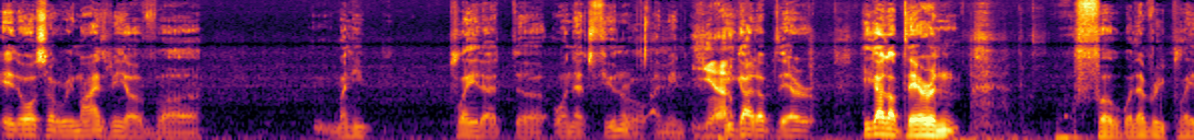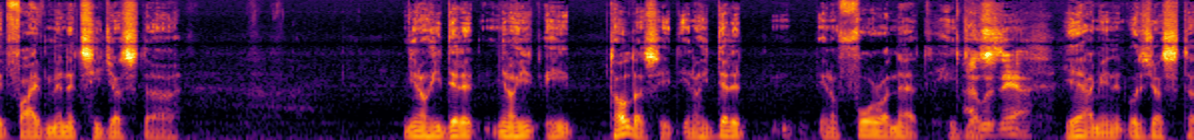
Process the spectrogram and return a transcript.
it also reminds me of uh, when he played at uh, Ornette's funeral. I mean, Yeah. he got up there. He got up there and for whatever he played, five minutes, he just, uh, you know, he did it. You know, he he told us he, you know, he did it, you know, for Ornette. He just, I was there. yeah, I mean, it was just, uh,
